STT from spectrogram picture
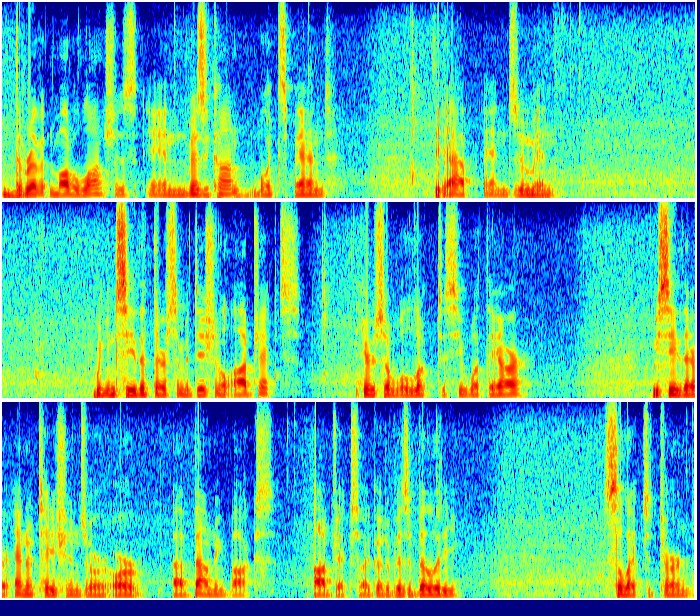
The Revit model launches in Visicon. We'll expand the app and zoom in. We can see that there's some additional objects here, so we'll look to see what they are. We see their annotations or, or uh, bounding box objects. So I go to visibility, select to turn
